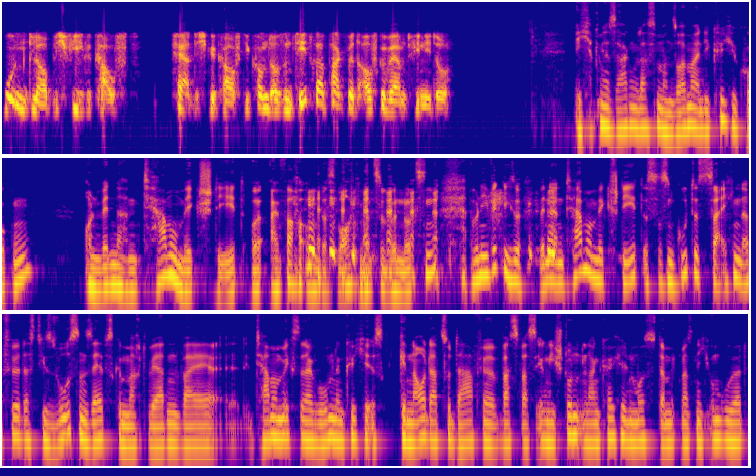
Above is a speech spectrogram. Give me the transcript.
unglaublich viel gekauft. Fertig gekauft. Die kommt aus dem Tetrapack, wird aufgewärmt, finito. Ich habe mir sagen lassen, man soll mal in die Küche gucken. Und wenn da ein Thermomix steht, einfach um das Wort mal zu benutzen, aber nicht wirklich so, wenn da ein Thermomix steht, ist das ein gutes Zeichen dafür, dass die Soßen selbst gemacht werden, weil äh, Thermomix in der gehobenen Küche ist genau dazu da für was, was irgendwie stundenlang köcheln muss, damit man es nicht umrührt.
